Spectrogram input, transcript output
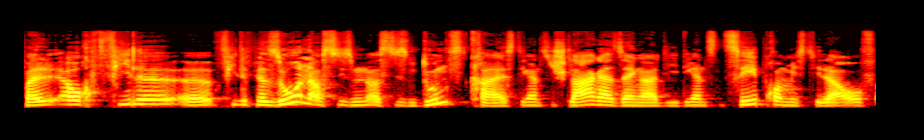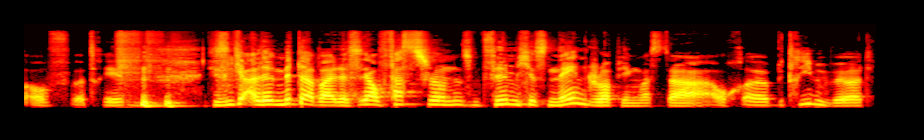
weil auch viele äh, viele Personen aus diesem aus diesem Dunstkreis, die ganzen Schlagersänger, die die ganzen C-Promis, die da auf auftreten, die sind ja alle mit dabei. Das ist ja auch fast schon so ein filmisches Name-Dropping, was da auch äh, betrieben wird.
